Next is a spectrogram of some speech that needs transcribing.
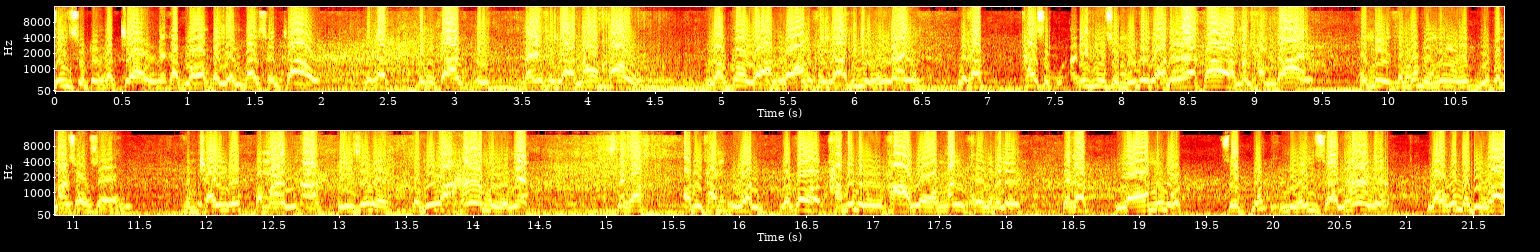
สิ้นสุดตรงวัดแจ้งนะครับล้อมไปยันบ้านสันเจ้านะครับเป็นการปิดไม่ให้ขยะนอกเข้า แล้วก็หว่านล้อมขยะที่อยู่ข้างในนะครับถ้าสมมติอันนี้คือสมมุติไว้ก่อนนะฮะถ้ามันทำได้ ผมมีสมมติผมมีงบอยู่ประมาณ 2 0 0 0 0นผมใช้งบประมาณอะตีซะเลยสมมติว่าห้าหมื่นเนี่ยนะครับเอาไปทำอวน แล้วก็ทำให้มันถาวรมั่นคงไปเลยนะครับล้อมไม่หมดเสร็จปุ๊บเหลืออีกแสนห้าเนี่ยเราก็มาดูว่า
